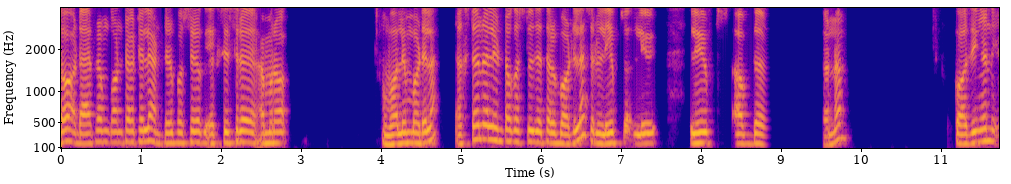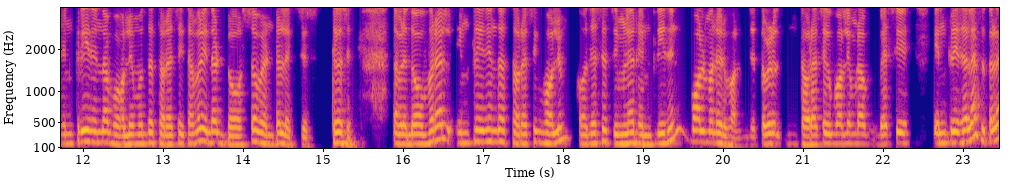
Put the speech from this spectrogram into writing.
So diaphragm contract le, anterior posterior axis re, amara volume body la. External intercostal jethal body la, so lifts, lifts up the sternum causing an increase in the volume of the thoracic chamber in the dorsoventral axis ঠিক আছে তাহলে the overall increase in the thoracic volume Causes a similar increase in pulmonary volume যেতিয়া থোরাসিক ভলিউমটা বেশি ইনক্রিজ হলা তেতলে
